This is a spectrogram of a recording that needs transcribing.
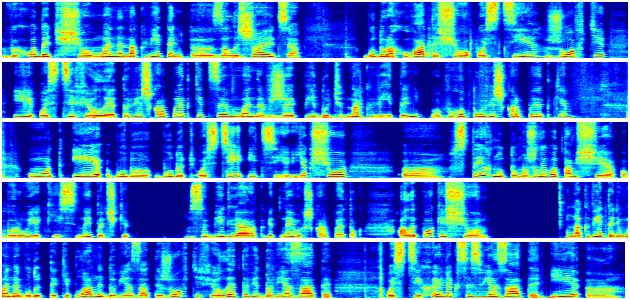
виходить, що в мене на квітень е, залишаються, буду рахувати, що ось ці жовті і ось ці фіолетові шкарпетки, це в мене вже підуть на квітень в готові шкарпетки. От, І буду, будуть ось ці і ці. Якщо е, встигну, то, можливо, там ще оберу якісь ниточки собі для квітневих шкарпеток. Але поки що на квітень в мене будуть такі плани дов'язати жовті, фіолетові дов'язати, ось ці хелікси зв'язати. І е,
